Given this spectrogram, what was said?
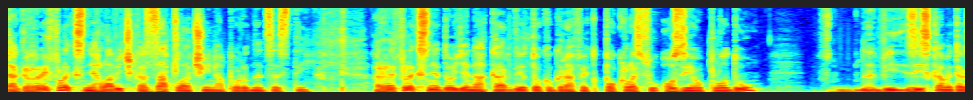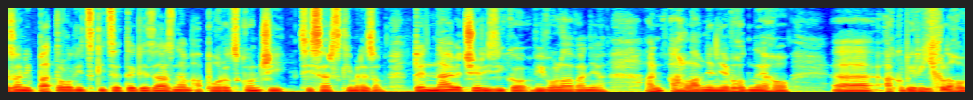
tak reflexne hlavička zatlačí na porodné cesty, reflexne dojde na kardiotokografe k poklesu oziev plodu, získame tzv. patologický CTG záznam a pôrod skončí cisárským rezom. To je najväčšie riziko vyvolávania a, hlavne nevhodného akoby rýchleho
